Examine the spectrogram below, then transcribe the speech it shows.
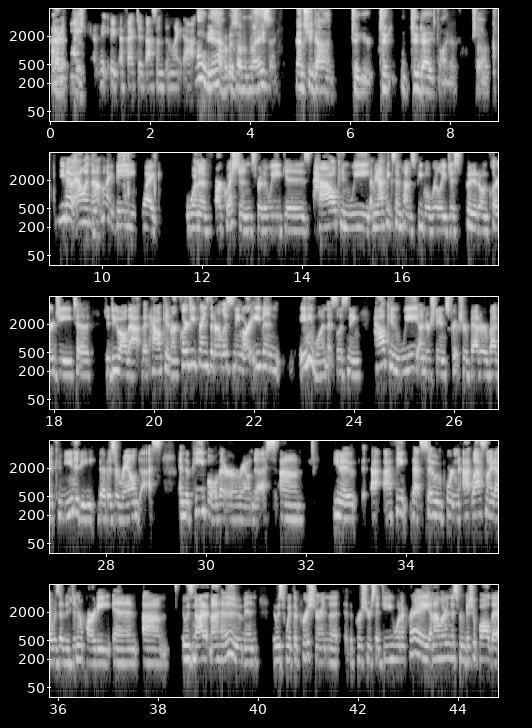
I don't know why you can't be affected by something like that. Oh yeah, it was amazing. And she died two year, two, two days later. So, you know, Alan, that might be like one of our questions for the week is how can we, I mean, I think sometimes people really just put it on clergy to, to do all that, but how can our clergy friends that are listening or even anyone that's listening, how can we understand scripture better by the community that is around us and the people that are around us? Um, you know, I, I, think that's so important. I, last night I was at a dinner party and, um, it was not at my home and it was with a parishioner and the, the parishioner said, do you want to pray? And I learned this from Bishop Waldo.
